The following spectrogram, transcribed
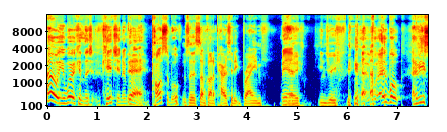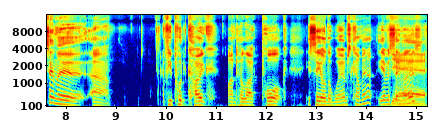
Oh, you work in the kitchen. Yeah. Possible. it was a, some kind of parasitic brain you know, injury. Uh, well, have you seen the uh, if you put Coke onto like pork, you see all the worms come out. You ever seen Yeah. those?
